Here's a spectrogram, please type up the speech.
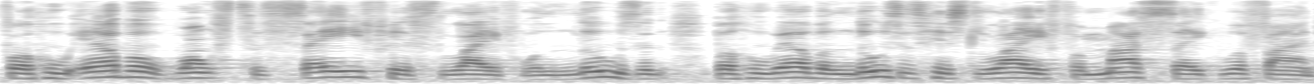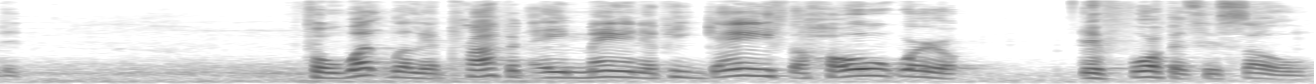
for whoever wants to save his life will lose it, but whoever loses his life for my sake will find it. For what will it profit a man if he gains the whole world and forfeits his soul?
